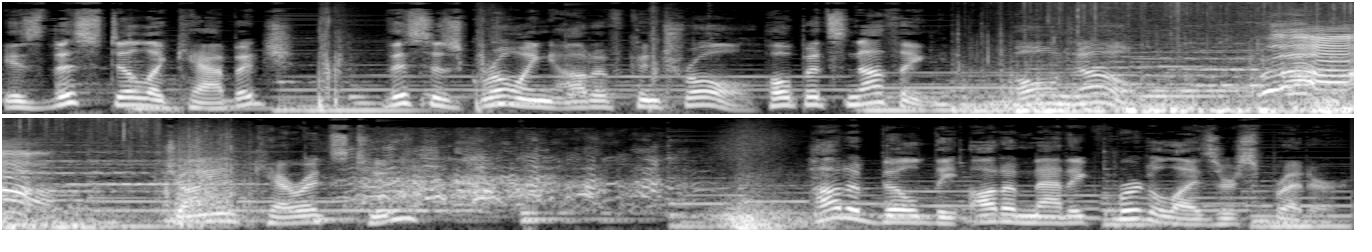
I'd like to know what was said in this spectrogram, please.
Is this still a cabbage? This is growing out of control. Hope it's nothing. Oh no. Ah! Giant carrots too? How to build the automatic fertilizer spreader.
